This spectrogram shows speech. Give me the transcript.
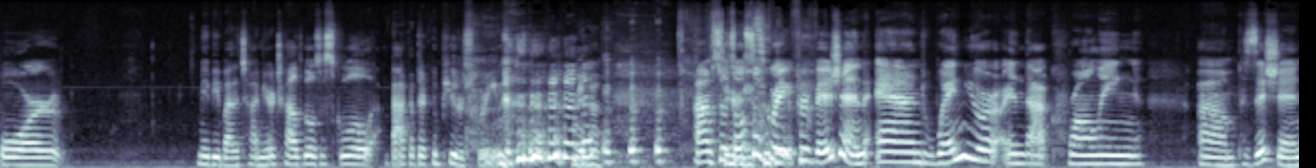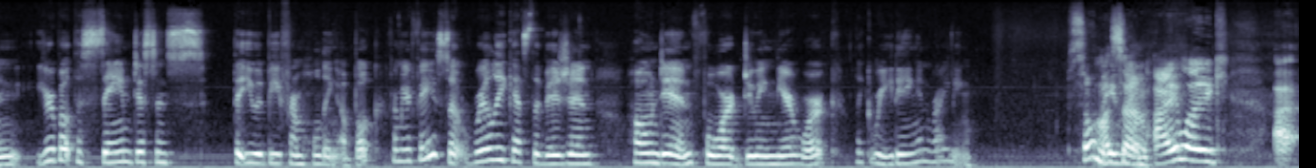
Or maybe by the time your child goes to school, back at their computer screen. Um, so it's also great for vision. And when you're in that crawling um, position, you're about the same distance that you would be from holding a book from your face. So it really gets the vision honed in for doing near work like reading and writing. So amazing. Awesome. I like I,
